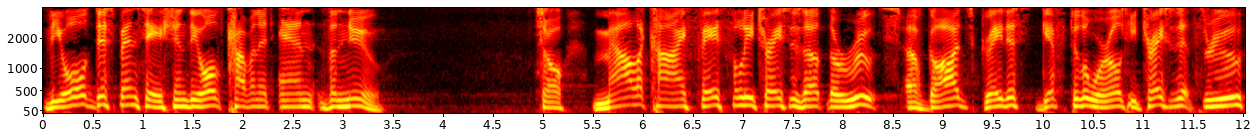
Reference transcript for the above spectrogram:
the old dispensation, the old covenant, and the new. So Malachi faithfully traces out the roots of God's greatest gift to the world. He traces it through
